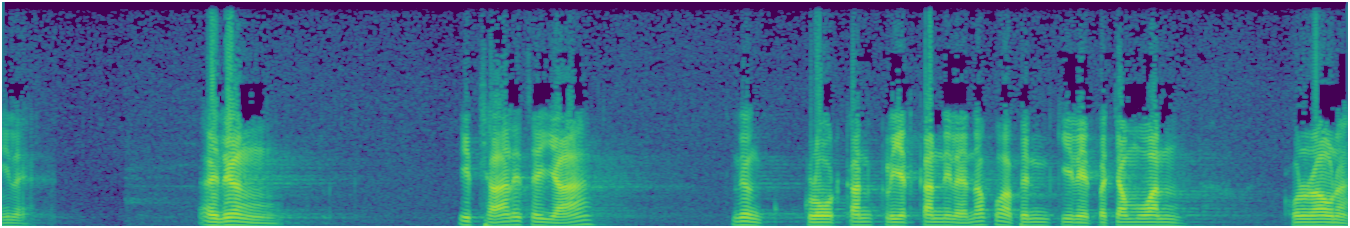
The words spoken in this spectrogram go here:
นี่แหละ ไอ้เรื่องอิจฉาริษยา เรื่องโกรธกันเกลียดกันนี่แหละ นับว่าเป็นกิเลสประจำวันคนเรานะ่ะ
